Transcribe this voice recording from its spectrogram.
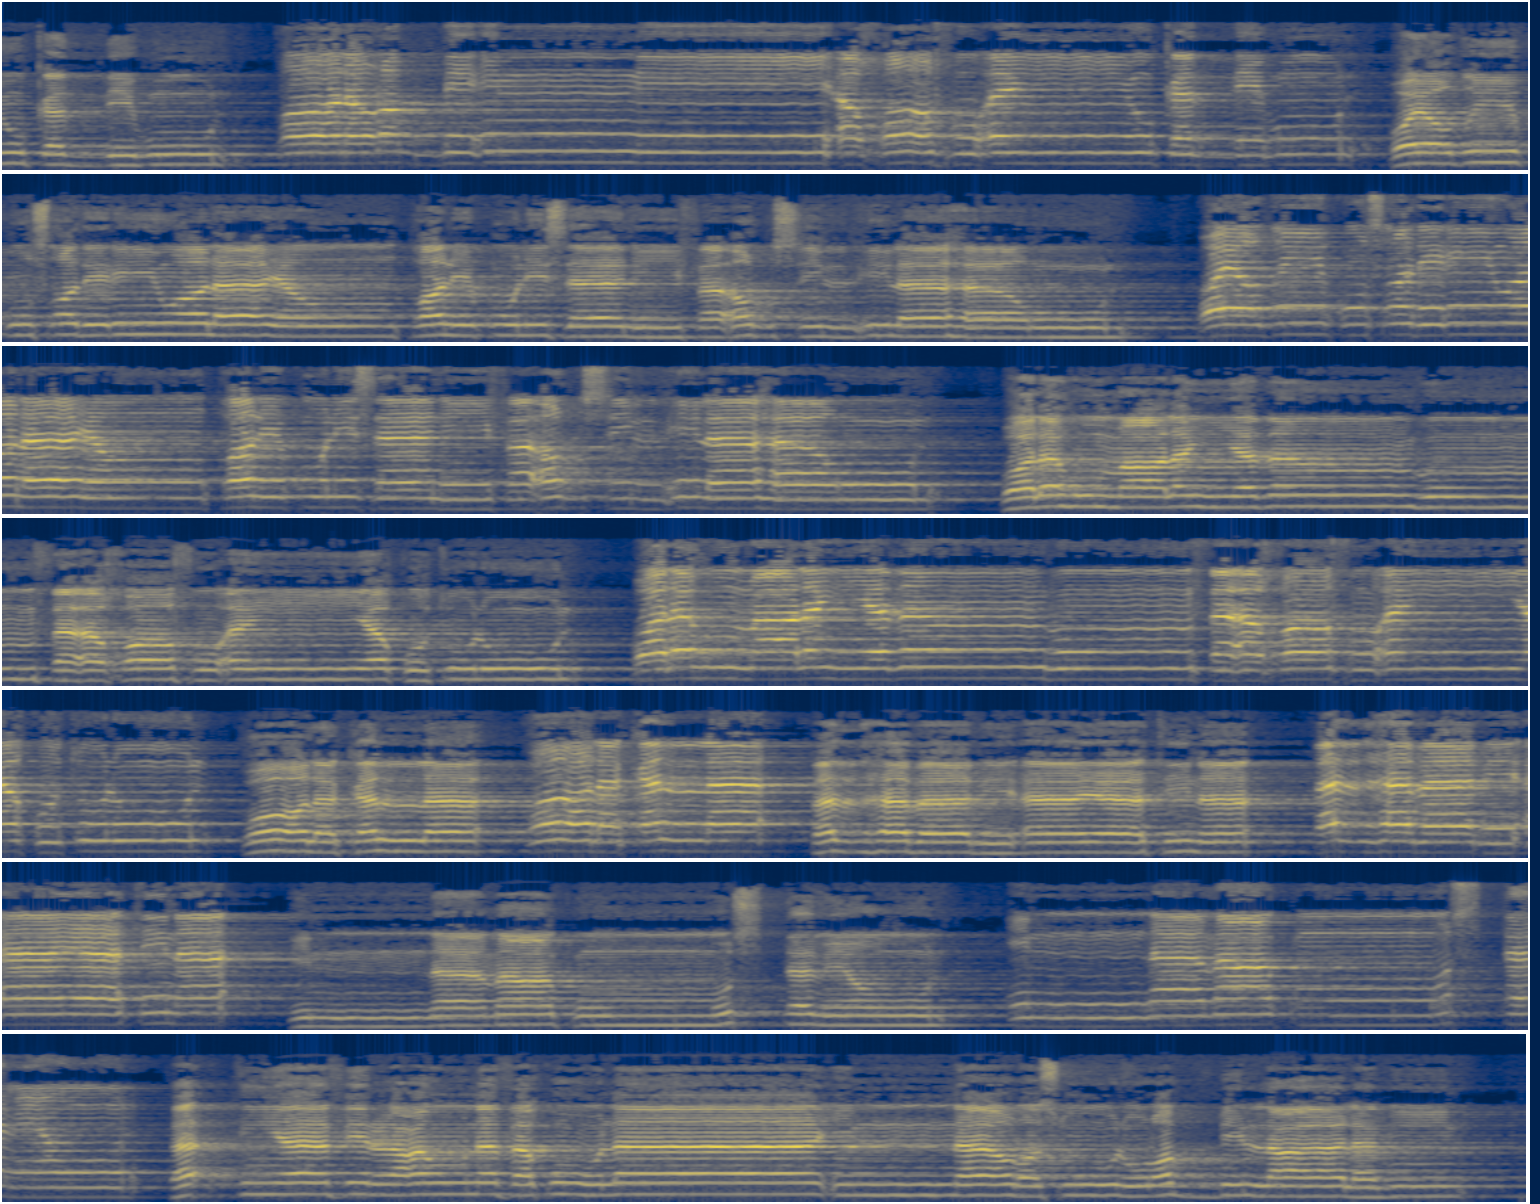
يكذبون قال رب إني أخاف أن يكذبون. ويضيق صدري ولا ينطلق لساني فأرسل إلى هارون. ويضيق صدري ولا ينطلق لساني فأرسل إلى هارون. ولهم علي ذنب فأخاف أن يقتلون. ولهم علي ذنب فأخاف أن يقتلون. قال كلا. قال كلا. فاذهبا بآياتنا. فاذهبا بآياتنا. إنا معكم مستمعون. إنا معكم مستمعون. فأتيا فرعون فقولا إنا رسول رب العالمين.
